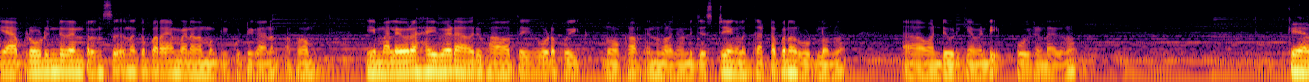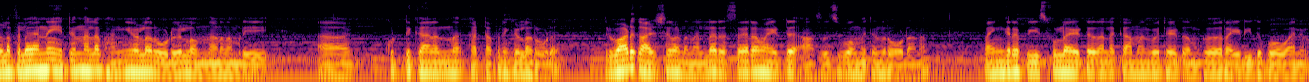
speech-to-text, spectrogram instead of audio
ഗ്യാപ് റോഡിന്റെ ഒരു എൻട്രൻസ് എന്നൊക്കെ പറയാൻ വേണം നമുക്ക് ഈ കുട്ടിക്കാനം. അപ്പം ഈ മലയോര ഹൈവേയുടെ ആ ഒരു ഭാഗത്തേക്ക് കൂടെ പോയി നോക്കാം എന്ന് പറഞ്ഞുകൊണ്ട് ജസ്റ്റ് ഞങ്ങൾ കട്ടപ്പന റൂട്ടിലൊന്ന് വണ്ടി ഓടിക്കാൻ വേണ്ടി പോയിട്ടുണ്ടായിരുന്നു. കേരളത്തിലെ തന്നെ ഏറ്റവും നല്ല ഭംഗിയുള്ള റോഡുകളിൽ ഒന്നാണ് നമ്മുടെ ഈ കുട്ടിക്കാനെന്ന് കുട്ടിക്കാനം കട്ടപ്പനയ്ക്കുള്ള റോഡ്. ഒരുപാട് കാഴ്ചകളുണ്ട്. നല്ല രസകരമായിട്ട് ആസ്വദിച്ച് പോകാൻ പറ്റുന്ന റോഡാണ്. ഭയങ്കര പീസ്ഫുള്ളായിട്ട് നല്ല കാമങ്കോറ്റായിട്ട് നമുക്ക് റൈഡ് ചെയ്ത് പോകാനും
